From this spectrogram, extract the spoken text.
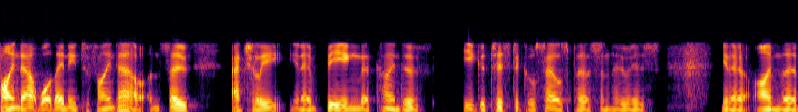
find out what they need to find out. And so, actually, you know, being the kind of egotistical salesperson who is, you know, I'm the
